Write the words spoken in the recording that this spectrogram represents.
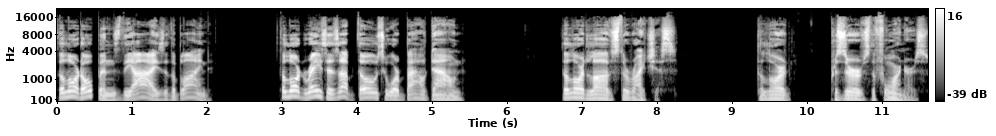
The Lord opens the eyes of the blind. The Lord raises up those who are bowed down. The Lord loves the righteous. The Lord preserves the foreigners.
